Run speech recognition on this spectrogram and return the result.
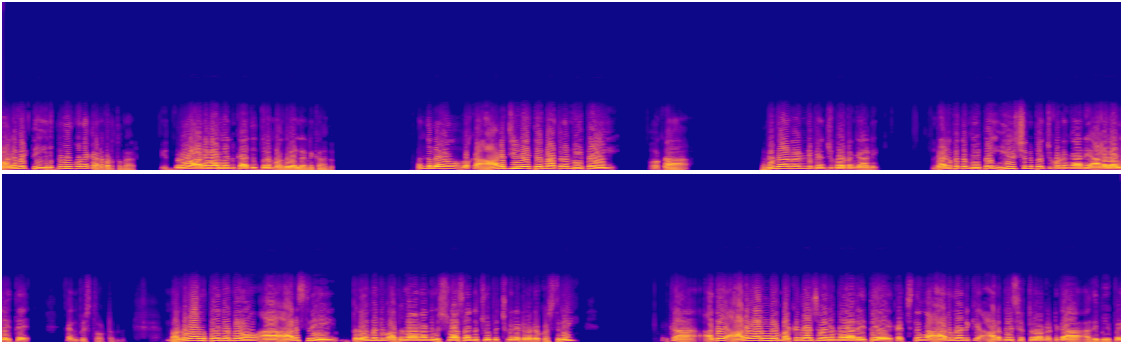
మగ వ్యక్తి ఇద్దరూ కూడా కనపడుతున్నారు. ఇద్దరు ఆడవాళ్ళని కాదు, ఇద్దరు మగవాళ్ళని కాదు. అందులో ఒక ఆడజీవి అయితే మాత్రం మీపై ఒక అభిమానాన్ని పెంచుకోవడం కానీ లేకపోతే మీపై ఈర్ష్యను పెంచుకోవడం కానీ ఆడవాళ్ళైతే కనిపిస్తూ ఉంటుంది. మగవాళ్ళపైనేమో ఆ ఆడ స్త్రీ ప్రేమను, అభిమానాన్ని, విశ్వాసాన్ని చూపించుకునేటువంటి ఒక స్త్రీ ఇక అదే ఆడవాళ్ళలో మకర రాశి వారు ఉన్నవారైతే ఖచ్చితంగా ఆడదానికి ఆడదే శత్రువు అన్నట్టుగా అది మీపై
